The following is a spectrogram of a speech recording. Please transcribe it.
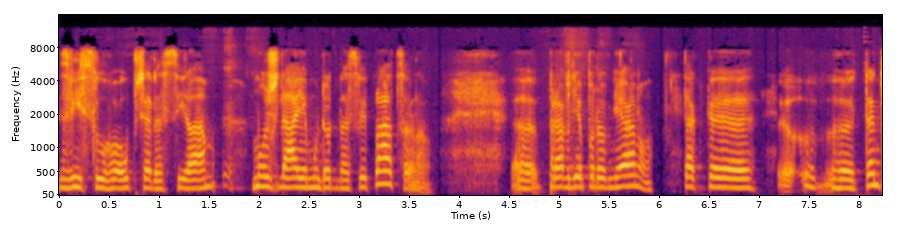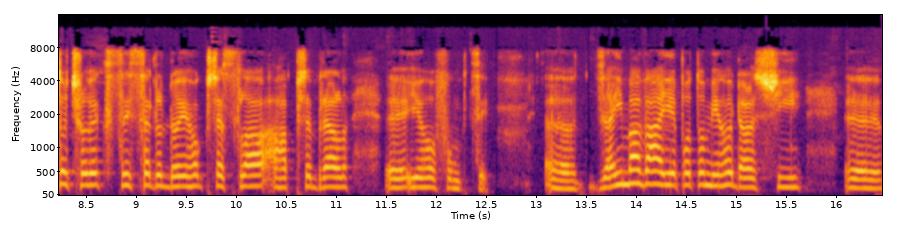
s výsluhou, předesílám, možná je mu dodnes vypláceno. Eh, pravděpodobně ano. Tak eh, tento člověk si sedl do jeho křesla a přebral jeho funkci. Zajímavá je potom jeho další Eh,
